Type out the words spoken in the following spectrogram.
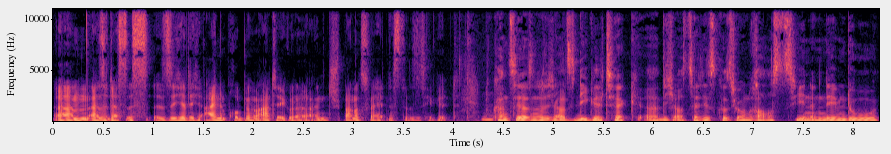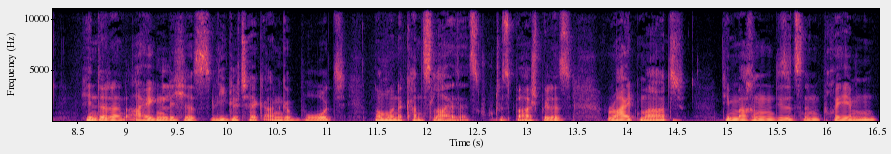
Ähm, also das ist sicherlich eine Problematik oder ein Spannungsverhältnis, das es hier gibt. Du kannst dir das natürlich als Legal Tech äh, dich aus der Diskussion rausziehen, indem du hinter dein eigentliches Legal Tech-Angebot nochmal eine Kanzlei setzt. Gutes Beispiel ist RightMart. Die machen, die sitzen in Bremen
